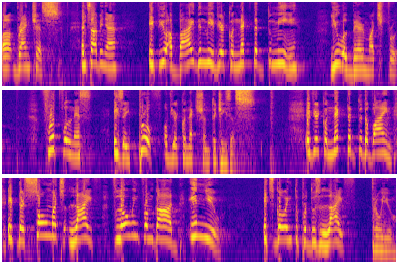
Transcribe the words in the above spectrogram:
uh, branches. And sabi niya, if you abide in me, if you're connected to me, you will bear much fruit. Fruitfulness is a proof of your connection to Jesus if you're connected to the vine, if there's so much life flowing from God in you, it's going to produce life through you.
